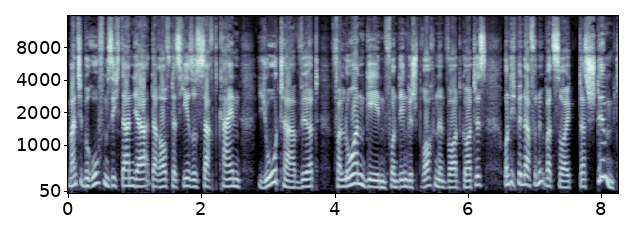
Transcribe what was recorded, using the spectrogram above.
Manche berufen sich dann ja darauf, dass Jesus sagt, kein Jota wird verloren gehen von dem gesprochenen Wort Gottes. Und ich bin davon überzeugt, das stimmt.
